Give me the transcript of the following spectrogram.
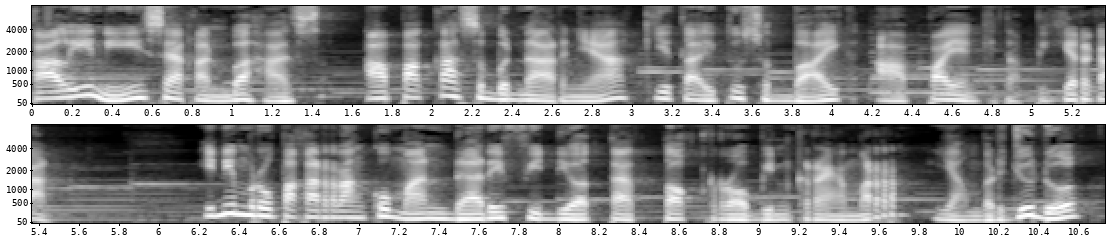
Kali ini saya akan bahas apakah sebenarnya kita itu sebaik apa yang kita pikirkan. Ini merupakan rangkuman dari video TED Talk Robin Kramer yang berjudul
